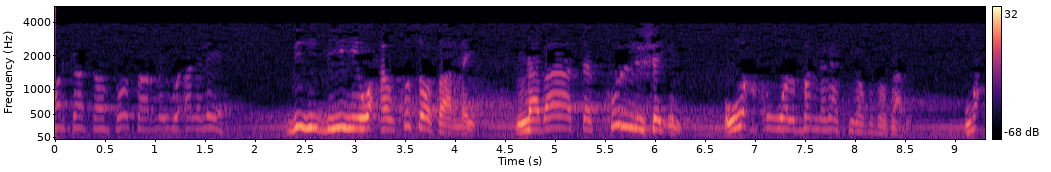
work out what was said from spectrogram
markaasaan soo saarnay buu alla leeyahay bihi biyihii waxaan ku soo saarnay nabaata kulli shayin. Wax walba nabaadkii baan ku soo saarnay. Wax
